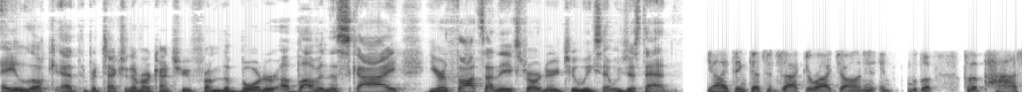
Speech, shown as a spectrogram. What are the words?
a look at the protection of our country from the border above in the sky. Your thoughts on the extraordinary two weeks that we've just had? Yeah, I think that's exactly right, John. And, and look, for the past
